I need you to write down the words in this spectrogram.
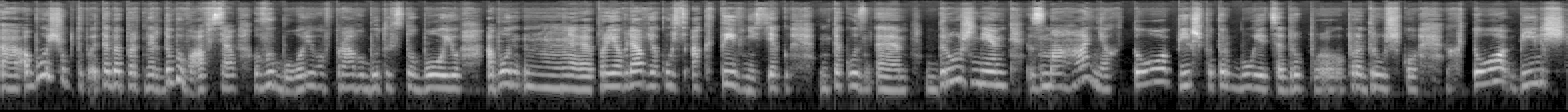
або щоб тебе партнер добивався, виборював право бути з тобою, або е, проявляв якусь активність, як таку е, дружні змагання, хто більш потурбується друг про дружку, хто більш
